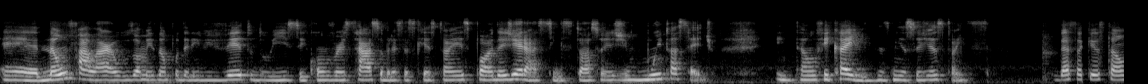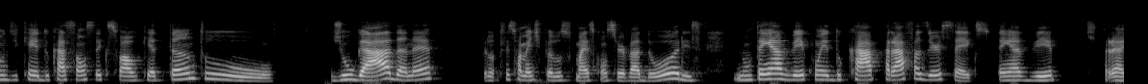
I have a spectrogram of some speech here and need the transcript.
é, não falar, os homens não poderem viver tudo isso e conversar sobre essas questões pode gerar, sim, situações de muito assédio. Então, fica aí as minhas sugestões. Dessa questão de que a educação sexual, que é tanto julgada, né, principalmente pelos mais conservadores, não tem a ver com educar para fazer sexo, tem a ver para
